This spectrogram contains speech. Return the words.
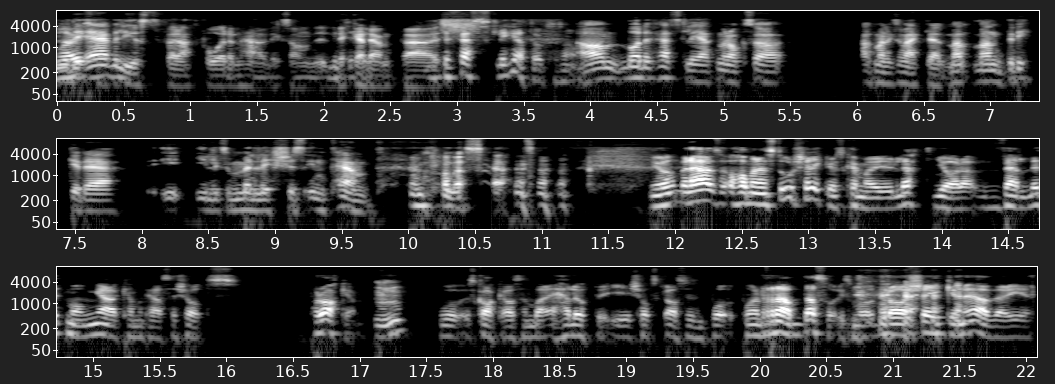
Och det är väl just för att få den här liksom dekadenta... Lite festlighet också. Så. Ja, både festlighet men också att man liksom verkligen, man, man dricker det i, i liksom malicious intent på något sätt. Jo, men här, har man en stor shaker så kan man ju lätt göra väldigt många kamikaze shots på raken. Mm. Och skaka och sen bara hälla upp i shotsglaset på, på en radda så liksom, och dra shakern över i ett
